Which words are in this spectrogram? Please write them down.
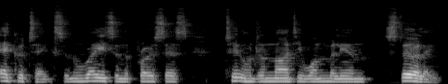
Equitix and raised in the process 291 million sterling.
